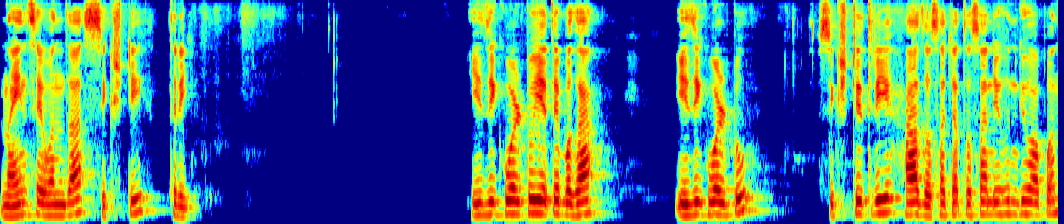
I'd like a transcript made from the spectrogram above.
नाईन सेवन जा sixty three is equal to येते बघा. Is equal to sixty three हा जसाच्या तसा लिहून घेऊ आपण.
